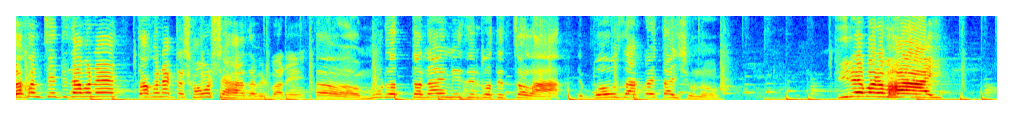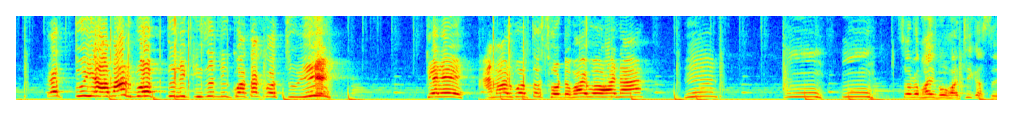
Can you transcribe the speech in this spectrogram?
যখন চেতে যাব না তখন একটা সমস্যা হয়ে যাবে পারে আহ, মুরত তো নাই নিজের গতির চলা। বউ যা কয় তাই শোনো। কি রে বড় ভাই? এ তুই আমার বক তুলি কি জন্য কথা করছু ই? কে রে? আমার বউ তো ছোট ভাই বউ হয় না? চলো ভাই বউ হয় ঠিক আছে।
